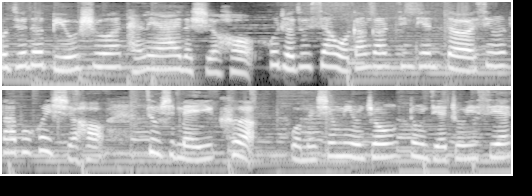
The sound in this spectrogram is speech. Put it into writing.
我觉得，比如说谈恋爱的时候，或者就像我刚刚今天的新闻发布会时候，就是每一刻我们生命中冻结住一些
